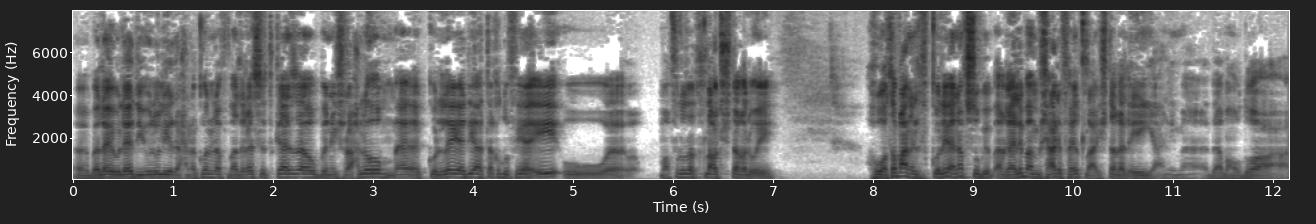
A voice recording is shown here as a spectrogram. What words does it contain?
ده. بلاقي ولادي يقولوا لي ده إحنا كنا في مدرسة كذا وبنشرح لهم الكلية دي هتاخدوا فيها إيه ومفروض هتطلعوا تشتغلوا إيه. هو طبعا اللي في الكلية نفسه بيبقى غالبا مش عارف هيطلع يشتغل إيه يعني ما ده موضوع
